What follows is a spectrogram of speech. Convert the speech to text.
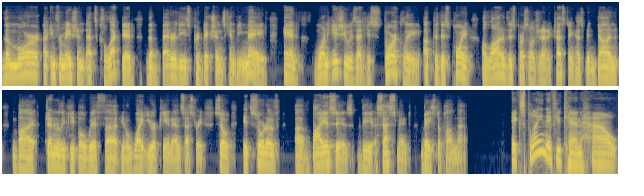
the more uh, information that's collected the better these predictions can be made. And one issue is that historically up to this point a lot of this personal genetic testing has been done by generally people with uh, you know white european ancestry. So it sort of uh, biases the assessment based upon that. Explain, if you can, how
